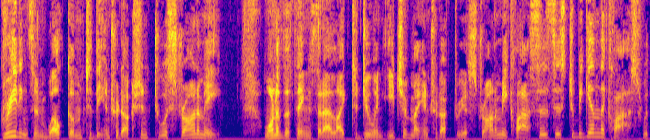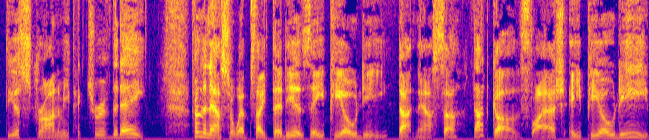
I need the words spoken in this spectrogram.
Greetings and welcome to the introduction to astronomy. One of the things that I like to do in each of my introductory astronomy classes is to begin the class with the astronomy picture of the day from the NASA website that is apod.nasa.gov apod.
